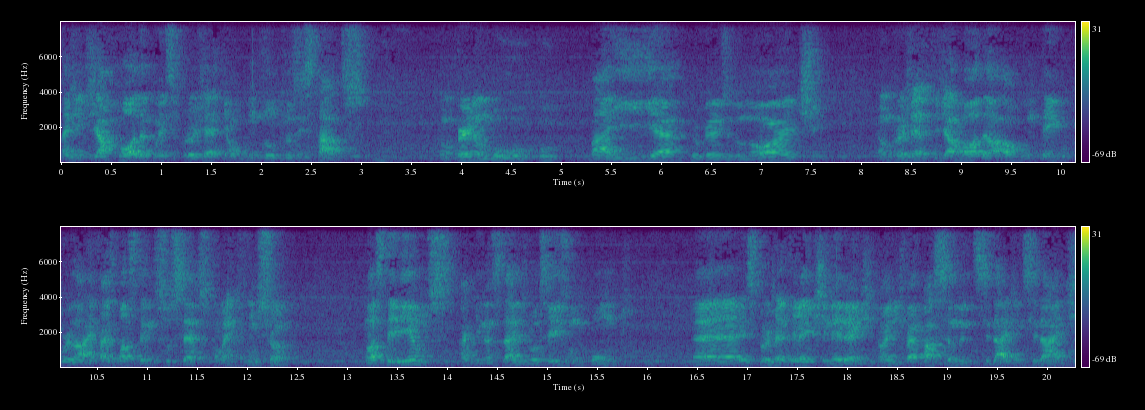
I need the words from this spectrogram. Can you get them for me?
A gente já roda com esse projeto em alguns outros estados. Então Pernambuco, Bahia, Rio Grande do Norte. É um projeto que já roda há algum tempo por lá e faz bastante sucesso. Como é que funciona? Nós teríamos aqui na cidade de vocês um ponto. É, esse projeto ele é itinerante, então a gente vai passando de cidade em cidade.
